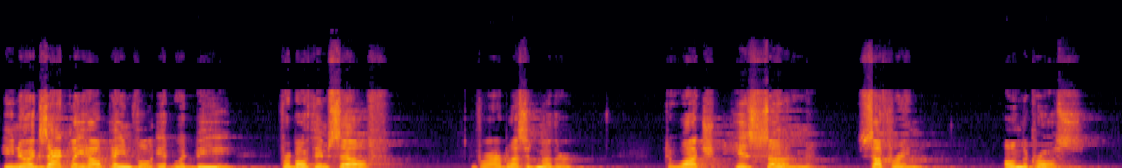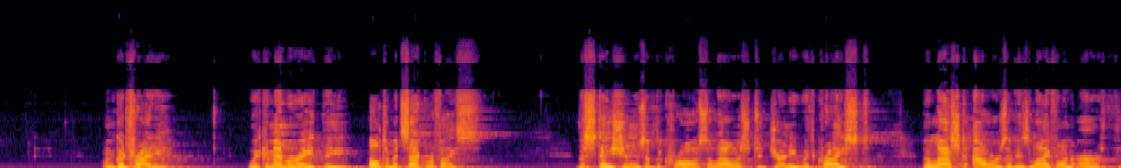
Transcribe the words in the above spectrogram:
He knew exactly how painful it would be for both himself and for our Blessed Mother to watch his son suffering on the cross. On Good Friday, we commemorate the ultimate sacrifice. The stations of the cross allow us to journey with Christ the last hours of his life on earth.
